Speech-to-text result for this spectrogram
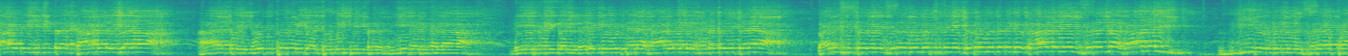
ஆடுகின்ற காலையா அதை முத்தமிட துடிக்கின்ற வீரர்களா? நேரங்கள் நெருங்கிவிட்டன காலங்கள் கடந்துவிட்டன பரிசு தொகை சிறப்பு பரிசினை பெறுவதற்கு காலையும் சிறந்த காலை வீரர்களும் சிறப்பு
